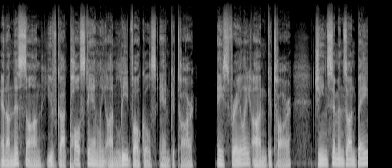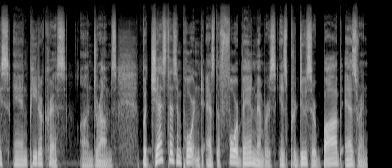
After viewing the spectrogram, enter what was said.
and on this song, you've got Paul Stanley on lead vocals and guitar, Ace Frehley on guitar, Gene Simmons on bass, and Peter Criss on drums. But just as important as the four band members is producer Bob Ezrin,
